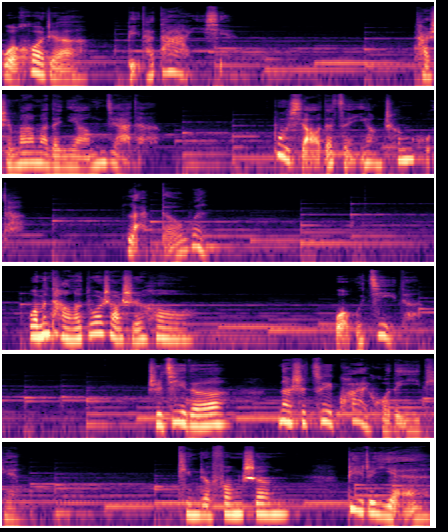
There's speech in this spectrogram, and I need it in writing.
我或者比他大一些。他是妈妈的娘家的，不晓得怎样称呼他，懒得问。我们躺了多少时候，我不记得，只记得那是最快活的一天，听着风声。闭着眼，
